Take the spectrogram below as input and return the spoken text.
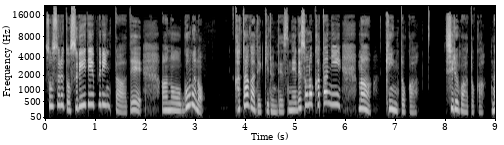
そうすると 3D プリンターであのゴムの型ができるんですね。でその型にまあ金とかシルバーとか流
